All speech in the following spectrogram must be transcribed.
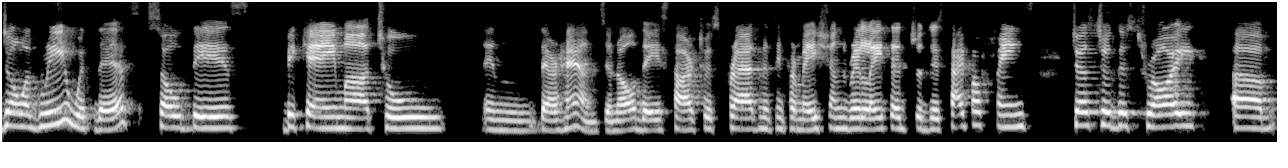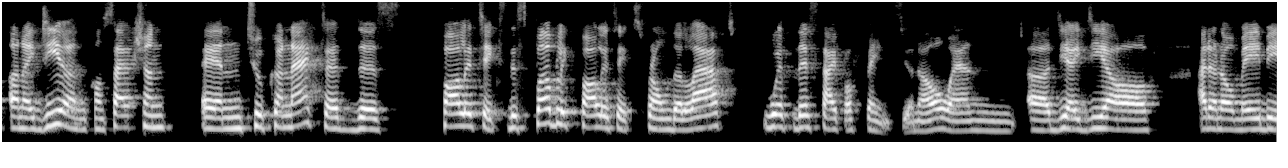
don't agree with this. So this became a tool in their hands. You know, they start to spread misinformation related to this type of things just to destroy um, an idea and conception and to connect this politics, this public politics from the left with this type of things, you know, and uh, the idea of, I don't know, maybe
